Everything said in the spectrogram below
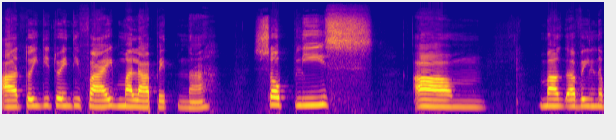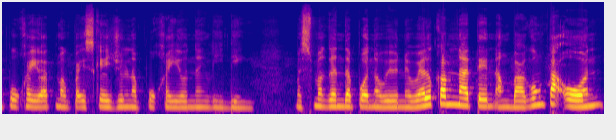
ah, 2025, malapit na. So, please, um, mag-avail na po kayo at magpa-schedule na po kayo ng reading. Mas maganda po na welcome natin ang bagong taon,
